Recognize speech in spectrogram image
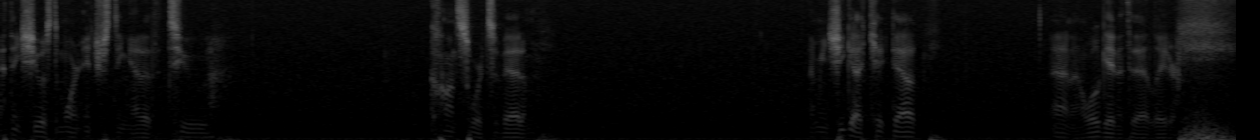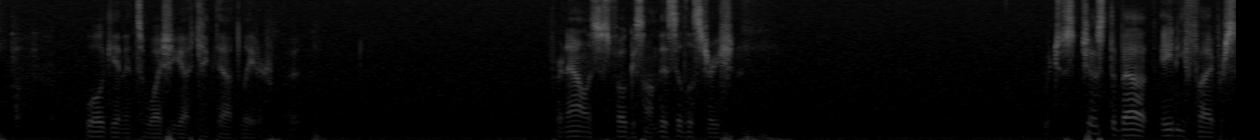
I think she was the more interesting out of the two consorts of Adam. I mean, she got kicked out. I don't know. We'll get into that later. We'll get into why she got kicked out later. But for now, let's just focus on this illustration which is just about 85%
